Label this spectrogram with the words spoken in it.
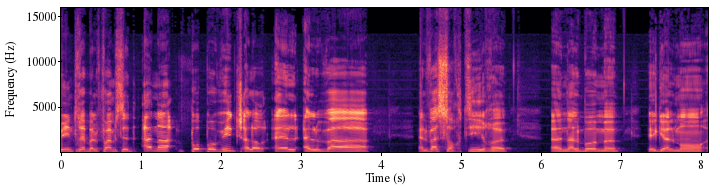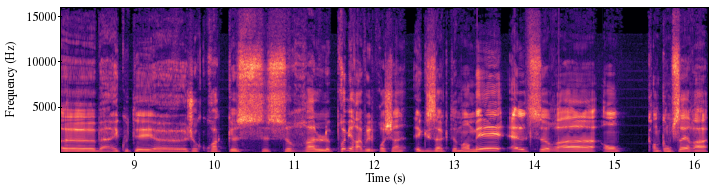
mais une très belle femme. C'est Anna Popovic. Alors elle, elle va, elle va sortir un album euh, également. euh, ben, écoutez, euh, je crois que ce sera le 1er avril prochain, exactement. Mais elle sera en, concert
